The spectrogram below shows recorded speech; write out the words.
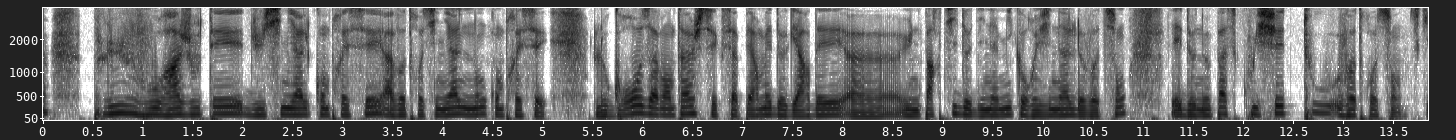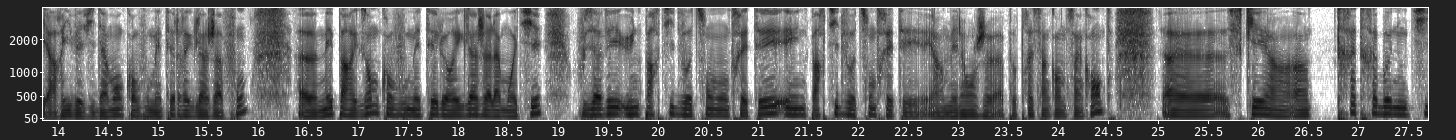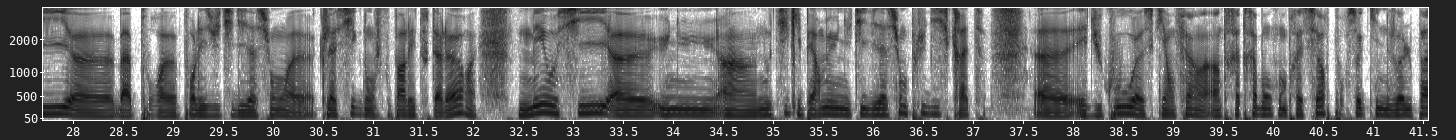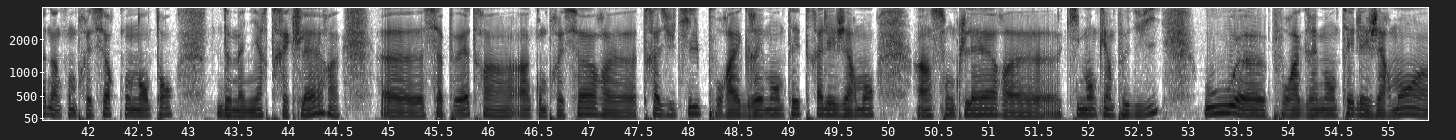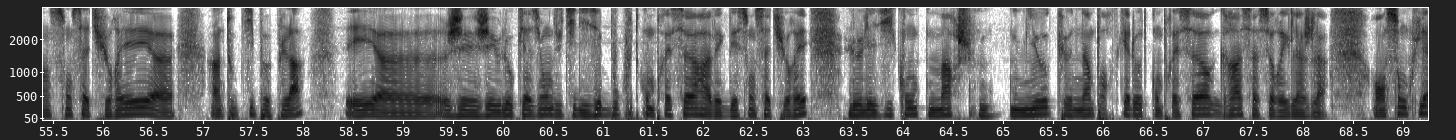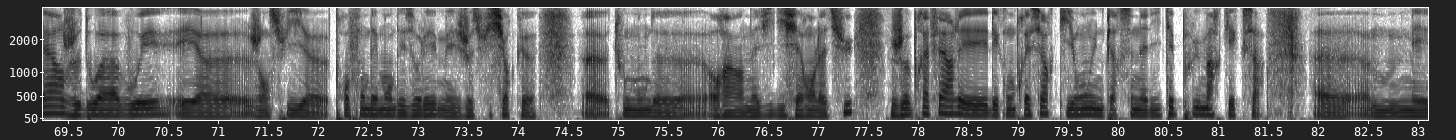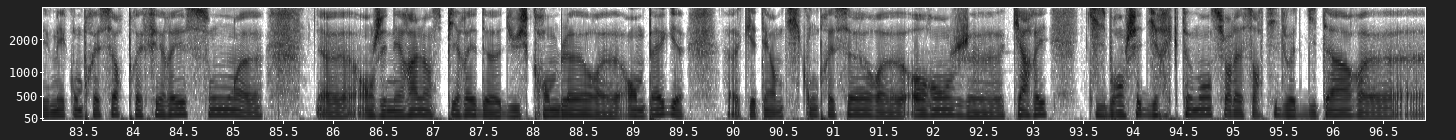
plus vous rajoutez du signal compressé à votre signal non compressé. Le gros avantage, c'est que ça permet de garder euh, une partie de dynamique originale de votre son et de ne pas squisher tout votre son, ce qui arrive évidemment quand vous mettez le réglage à fond. Euh, mais par exemple, quand vous mettez le réglage à la moitié, vous avez une partie de votre son non traité et une partie de votre son traité, et un mélange à peu près 50-50, euh, ce qui est très très bon outil bah, pour, pour les utilisations classiques dont je vous parlais tout à l'heure, mais aussi une, un outil qui permet une utilisation plus discrète. et du coup, ce qui en fait un, très très bon compresseur pour ceux qui ne veulent pas d'un compresseur qu'on entend de manière très claire. ça peut être un, compresseur très utile pour agrémenter très légèrement un son clair euh, qui manque un peu de vie ou euh, pour agrémenter légèrement un son saturé euh, un tout petit peu plat. Et j'ai eu l'occasion d'utiliser beaucoup de compresseurs avec des sons saturés. Le Lazy Comp marche mieux que n'importe quel autre compresseur grâce à ce réglage là en son clair je dois avouer et j'en suis profondément désolé mais je suis sûr que tout le monde aura un avis différent là-dessus. Je préfère les, compresseurs qui ont une personnalité plus marquée que ça. Euh, mes, compresseurs préférés sont euh, euh, en général inspirés de, du Scrambler Ampeg, qui était un petit compresseur orange carré qui se branchait directement sur la sortie de votre guitare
